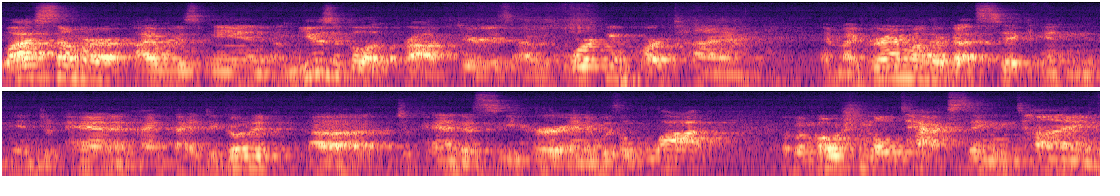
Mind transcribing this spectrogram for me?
last summer I was in a musical at Proctor's. I was working part time, and my grandmother got sick in, in Japan, and I, I had to go to uh, Japan to see her, and it was a lot of emotional, taxing time.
